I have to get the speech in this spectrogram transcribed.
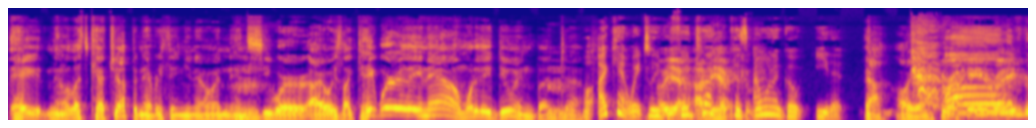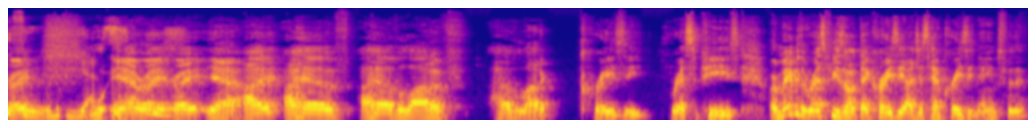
hey, you know, let's catch up and everything, you know, and, Mm-hmm. and see where I always like to, hey, where are they now? And what are they doing? But, Mm-hmm. uh, well, I can't wait till you Oh, have a yeah, food truck because I want to go eat it. yeah. Oh, yeah. All right, right, of the right. Food. Yes. Well, Yeah, right, right. Yeah. I, I have, I have a lot of, I have a lot of crazy recipes or maybe the recipes aren't that crazy. I just have crazy names for them.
